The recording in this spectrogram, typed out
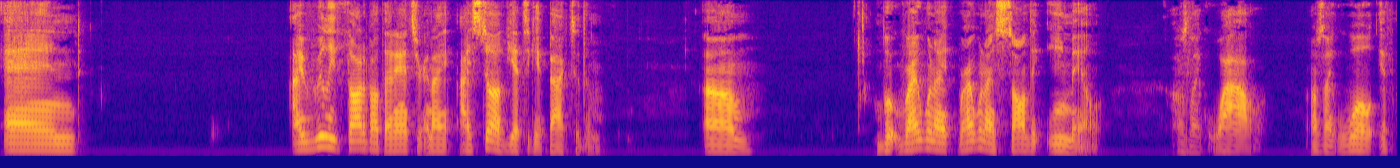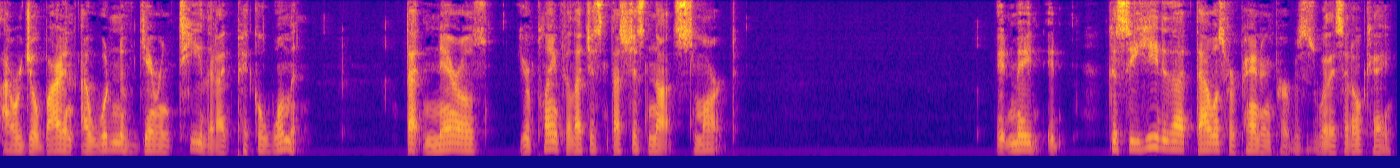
And I really thought about that answer and I, I still have yet to get back to them. Um, but right when I, right when I saw the email, I was like, wow. I was like, well, if I were Joe Biden, I wouldn't have guaranteed that I'd pick a woman. That narrows your playing field. That just, that's just not smart it made it, cause see, he did that, that was for pandering purposes where they said, okay,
